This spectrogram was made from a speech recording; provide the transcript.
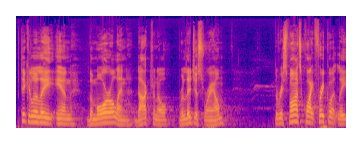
particularly in the moral and doctrinal religious realm, the response quite frequently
